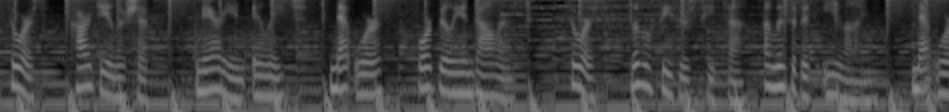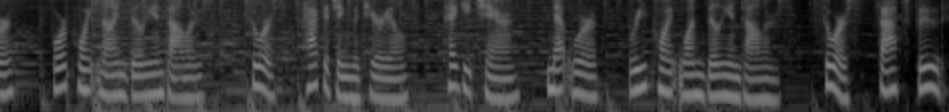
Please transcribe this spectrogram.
Source Car Dealerships. Marian Ilitch. Net worth $4 billion. Source Little Caesars Pizza. Elizabeth Uihlein. Net worth $4.9 billion. Source Packaging Materials. Peggy Cherng. Net worth $3.1 billion. Source Fast Food.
